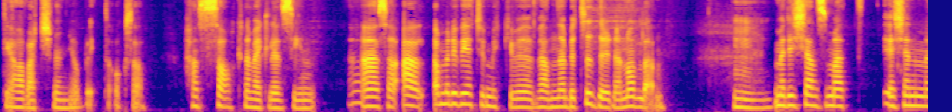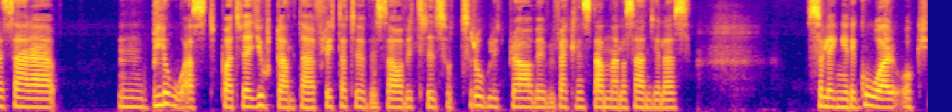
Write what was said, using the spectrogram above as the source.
det har varit svinjobbigt också. Han saknar verkligen sin... Alltså all, ja, men du vet hur mycket vänner betyder i den åldern. Mm. Men det känns som att jag känner mig så här blåst på att vi har gjort allt det här, flyttat till USA, vi trivs otroligt bra, vi vill verkligen stanna i Los Angeles. så länge det går. Och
